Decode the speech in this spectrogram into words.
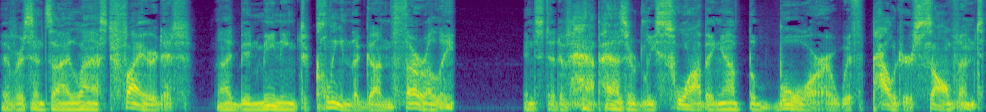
ever since I last fired it, I'd been meaning to clean the gun thoroughly instead of haphazardly swabbing out the bore with powder solvent.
